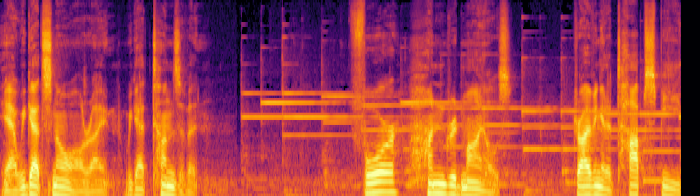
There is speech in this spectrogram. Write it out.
Yeah, we got snow all right. We got tons of it. 400 miles, driving at a top speed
